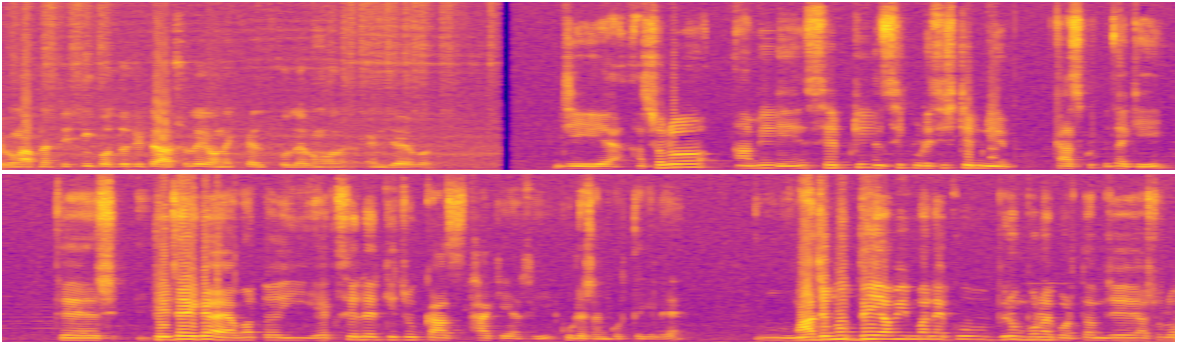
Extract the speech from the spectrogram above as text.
এবং আপনার টিচিং পদ্ধতিটা আসলে অনেক হেল্পফুল এবং এনজয়েবল জি আসলে আমি সেফটি এন্ড সিস্টেম নিয়ে কাজ করতে থাকি। সেই জায়গায় আমার তো এই এক্সেলের কিছু কাজ থাকে আর কি কোটেশন করতে গেলে। মাঝে মধ্যেই আমি মানে খুব বিড়ম্বনায় পড়তাম যে আসলে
